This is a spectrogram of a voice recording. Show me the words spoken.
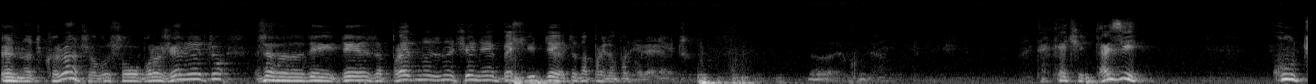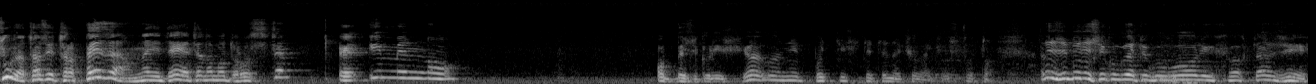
е надкрачало съображението, за да даде идея за предназначение без идеята на предопределението. Така че тази култура, тази трапеза на идеята на мъдростта е именно обезгрешаване пътищата на човечеството. Разбира се, когато говорих в тази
